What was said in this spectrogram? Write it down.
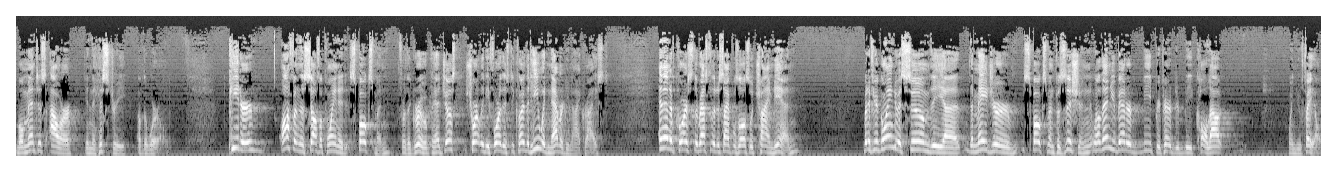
momentous hour in the history of the world. Peter, often the self appointed spokesman for the group, had just shortly before this declared that he would never deny Christ. And then, of course, the rest of the disciples also chimed in. But if you're going to assume the, uh, the major spokesman position, well, then you better be prepared to be called out when you fail.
